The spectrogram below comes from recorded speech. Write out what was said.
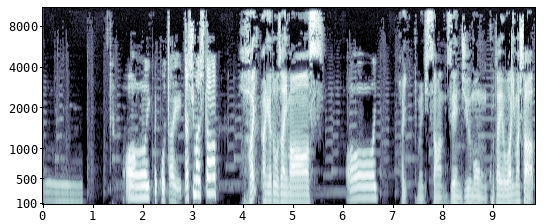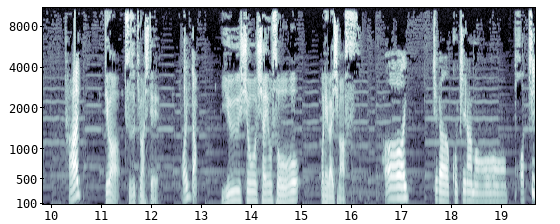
ーん。はーい、お答えいたしました。ははい。ありがとうございます。ーい。はい。とめきちさん、全10問答え終わりました。はい。では、続きまして、はいだ。優勝者予想をお願いします。はーい。じゃあ、こちらも、ポチッ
